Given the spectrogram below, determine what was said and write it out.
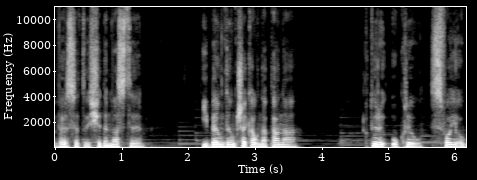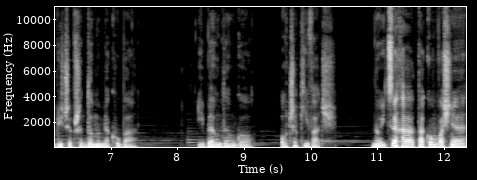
werset 17. I będę czekał na Pana, który ukrył swoje oblicze przed domem Jakuba, i będę go oczekiwać. No i cecha taką właśnie,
